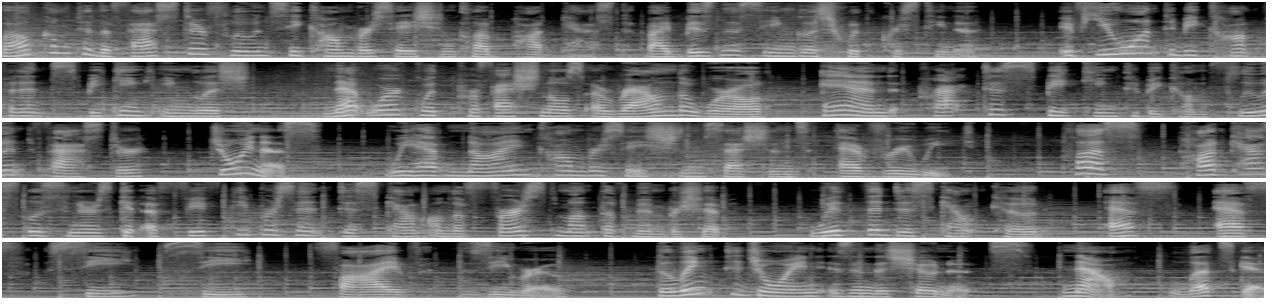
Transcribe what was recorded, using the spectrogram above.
Welcome to the Faster Fluency Conversation Club podcast by Business English with Christina. If you want to be confident speaking English, network with professionals around the world, and practice speaking to become fluent faster, join us. We have nine conversation sessions every week. Plus, podcast listeners get a 50% discount on the first month of membership with the discount code FFCC50. The link to join is in the show notes. Now, let's go.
